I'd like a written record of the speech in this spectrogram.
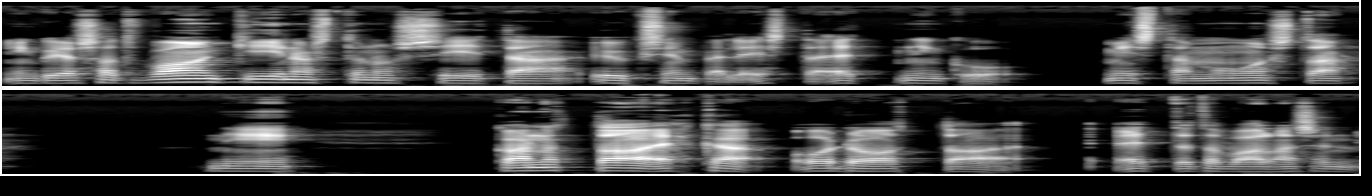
niin kuin jos sä oot vaan kiinnostunut siitä yksin pelistä, et niin kuin mistä muusta, niin kannattaa ehkä odottaa, että tavallaan sen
